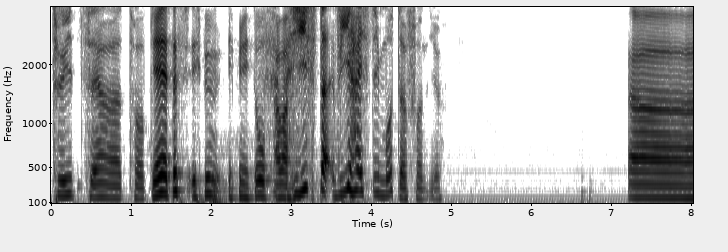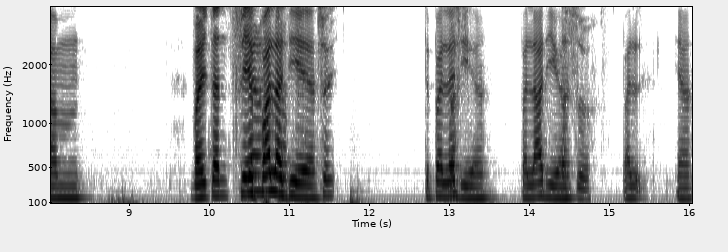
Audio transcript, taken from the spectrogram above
Triceratops. Ja, ja, das, ich bin, ich bin nicht doof, aber, Hieß da, wie heißt die Mutter von ihr? ähm, Weil dann der Ceratops... Balladier. Der Balladier. Balladier. Achso. Ball, ja.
